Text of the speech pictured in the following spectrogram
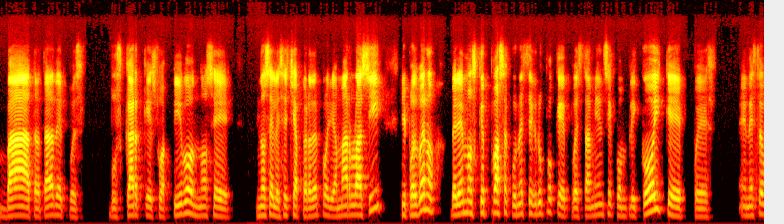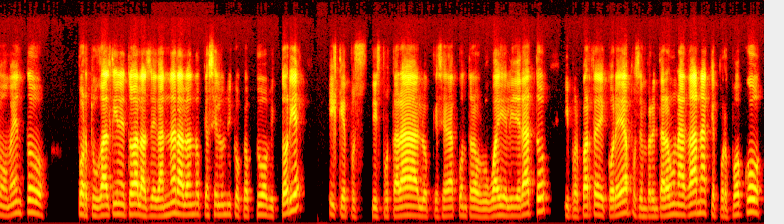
va a tratar de pues buscar que su activo no se, no se les eche a perder por llamarlo así. Y pues bueno, veremos qué pasa con este grupo que pues también se complicó y que pues en este momento Portugal tiene todas las de ganar, hablando que es el único que obtuvo victoria y que pues disputará lo que será contra Uruguay el liderato y por parte de Corea, pues enfrentará una gana que por poco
